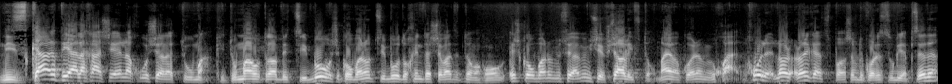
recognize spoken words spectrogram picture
נזכרתי הלכה שאין לחוש על הטומאה, כי טומאה הותרה בציבור, שקורבנות ציבור דוחים את השבת לטומאה. כלומר, יש קורבנות מסוימים שאפשר לפתור, מה עם הכהן המיוחד וכולי, לא, לא ניכנס פה עכשיו לכל הסוגיה, בסדר?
